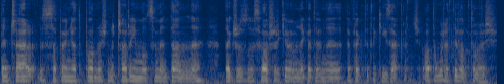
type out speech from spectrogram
Ten czar zapewnia odporność na czary i moce mentalne, a także usuwa wszelkie negatywne efekty takich zaklęć. O, to może ty wam to weź.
